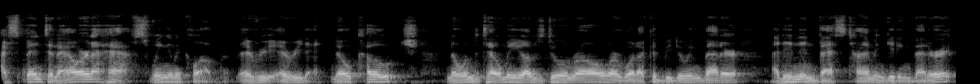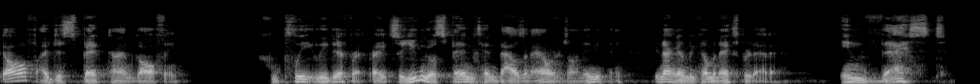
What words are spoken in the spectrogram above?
I spent an hour and a half swinging a club every every day. No coach, no one to tell me I was doing wrong or what I could be doing better. I didn't invest time in getting better at golf. I just spent time golfing. Completely different, right? So you can go spend 10,000 hours on anything. You're not going to become an expert at it. Invest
